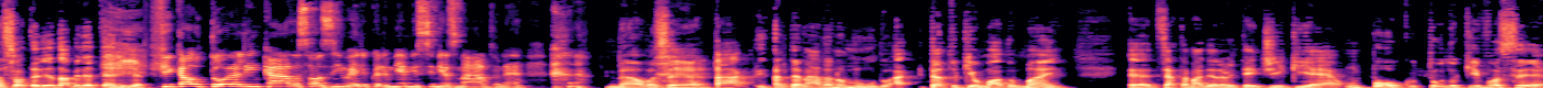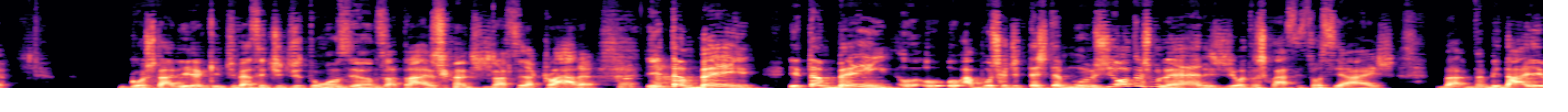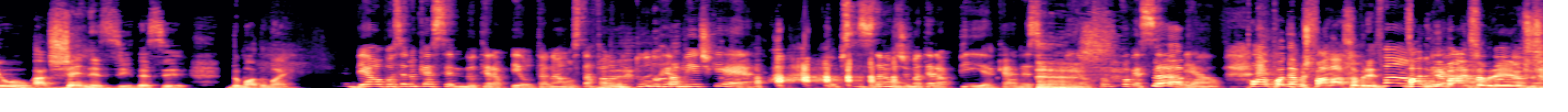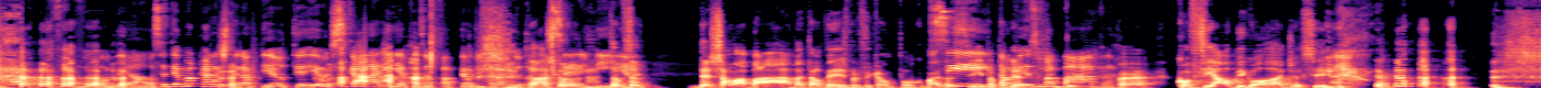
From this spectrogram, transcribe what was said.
a sua autoria da bilheteria. Fica autor ali em casa, sozinho, ele com ele mesmo em si mesmado, né? Não, você está antenada no mundo. Tanto que o modo mãe, é, de certa maneira, eu entendi que é um pouco tudo que você gostaria que tivessem te dito 11 anos atrás, antes de nascer a Clara, Total. e também e também o, o, a busca de testemunhos de outras mulheres, de outras classes sociais. Me dá aí o, a gênese desse do modo mãe. Biel, você não quer ser meu terapeuta, não? Você está falando tudo realmente que é. Estou precisando de uma terapia, cara, nesse momento. Vamos conversar, é, Biel. Podemos falar sobre isso. Fale-me mais sobre vamos. isso. Por favor, Biel. Você tem uma cara de terapeuta. Eu te escalaria fazer o papel de terapeuta numa série minha. Então, deixar uma barba, talvez, para ficar um pouco mais Sim, assim. Sim, talvez poder, uma barba. É, confiar o bigode, assim.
